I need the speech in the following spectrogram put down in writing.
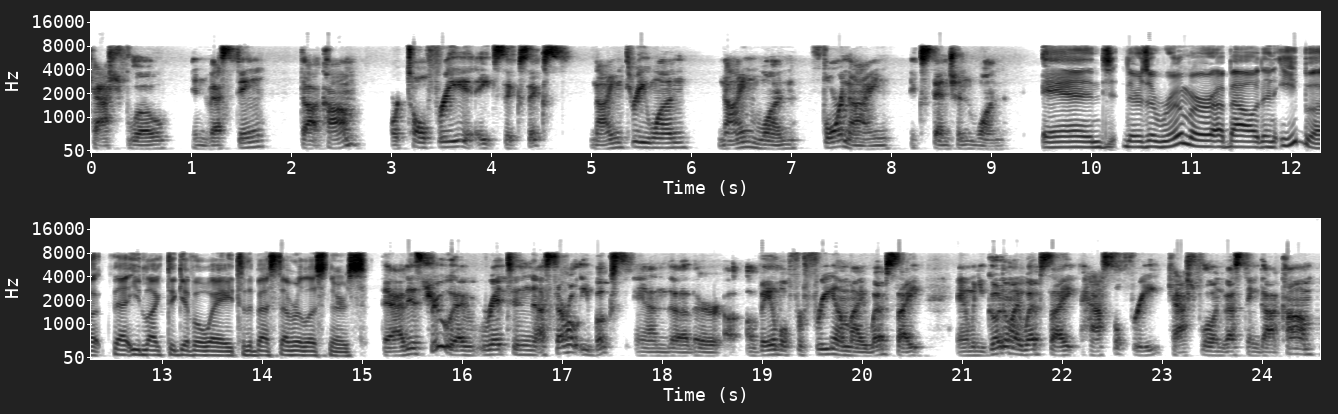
hasslefreecashflowinvesting.com, or toll free at 866 931 9149, extension 1. And there's a rumor about an ebook that you'd like to give away to the best ever listeners. That is true. I've written uh, several ebooks and uh, they're uh, available for free on my website. And when you go to my website, hasslefreecashflowinvesting.com,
